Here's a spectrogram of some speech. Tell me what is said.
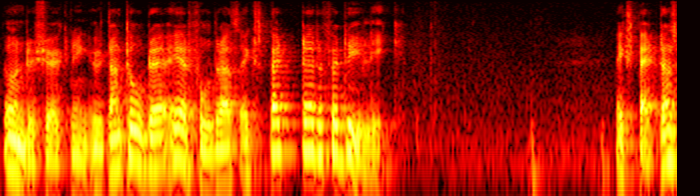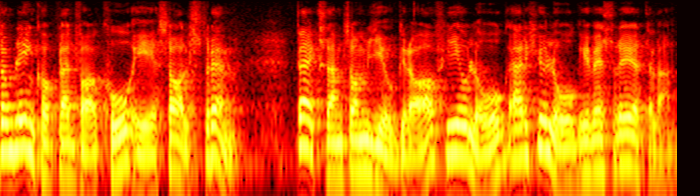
undersökning utan torde erfordras experter för dylik. Experten som blev inkopplad var K.E. Salström, verksam som geograf, geolog, arkeolog i Västra Götaland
